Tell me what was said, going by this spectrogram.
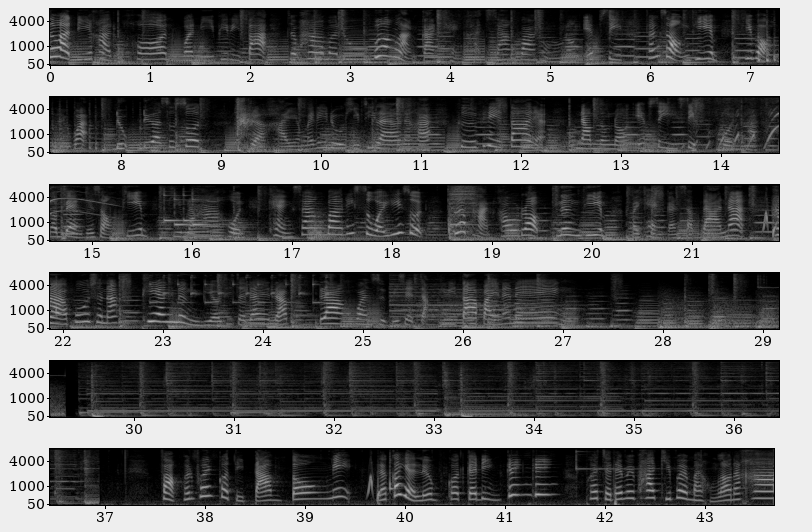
สวัสดีค่ะทุกคน วันนี้พี่ริต้าจะพามาดูเบื้องหลังการแข่งขันสร้างบ้านของน้องๆ FC ทั้ง 2 ทีมที่บอกเลยว่าดุเดือดสุดๆเผื่อใครยังไม่ได้ดูคลิปที่แล้วนะคะ คือพี่ริต้าเนี่ยนำน้องๆ FC 10 คนค่ะมาแบ่งเป็น 2 ทีม ทีมละ 5 คน แข่งสร้างบ้านที่สวยที่สุด เพื่อผ่านเข้ารอบ 1 ทีม ไปแข่งกันสัปดาห์หน้าหาผู้ชนะเพียงหนึ่งเดียวที่จะได้รับรางวัลสุดพิเศษจากพี่ริต้าไปนั่นเอง ฝากเพื่อนๆกดติดตามตรงนี้ แล้วก็อย่าลืมกดกระดิ่งกริ๊งๆ เพื่อจะได้ไม่พลาดคลิปใหม่ๆของเรานะคะ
